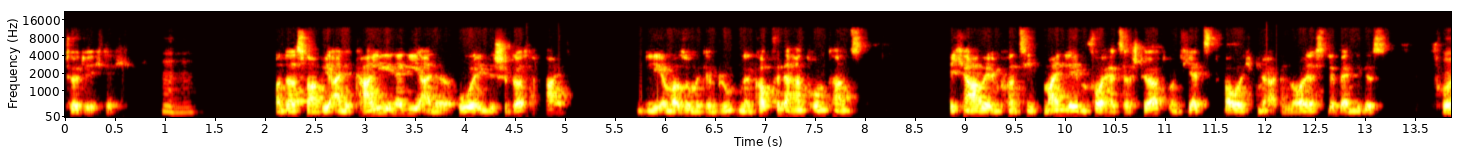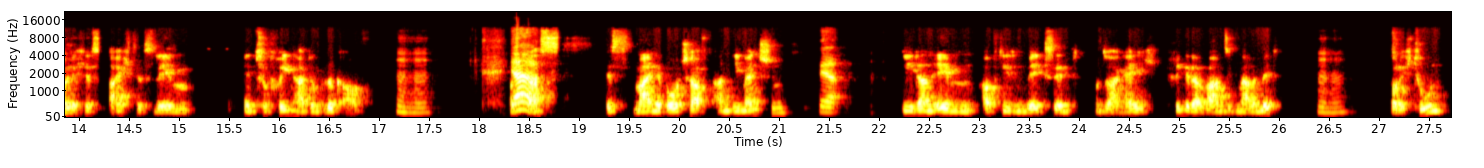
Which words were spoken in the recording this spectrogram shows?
töte ich dich. Mhm. Und das war wie eine Kali-Energie, eine hohe indische Gottheit, die immer so mit dem blutenden Kopf in der Hand rumtanzt. Ich habe im Prinzip mein Leben vorher zerstört und jetzt baue ich mir ein neues, lebendiges, fröhliches, leichtes Leben in Zufriedenheit und Glück auf. Mhm. Ja. das ist meine Botschaft an die Menschen, ja. die dann eben auf diesem Weg sind und sagen, hey, ich kriege da Warnsignale mit, mhm. was soll ich tun?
